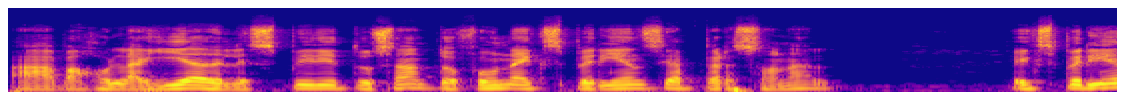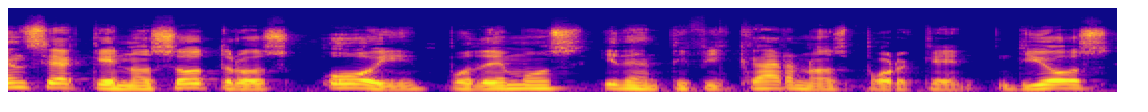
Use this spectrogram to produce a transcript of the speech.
ah, bajo la guía del Espíritu Santo fue una experiencia personal experiencia que nosotros hoy podemos identificarnos porque Dios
